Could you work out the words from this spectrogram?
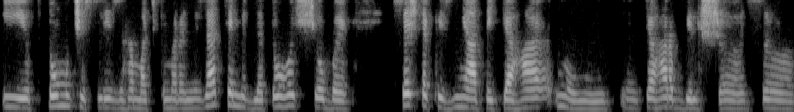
і в тому числі з громадськими організаціями для того, щоб все ж таки зняти тягар, ну, тягар більш е, з е,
